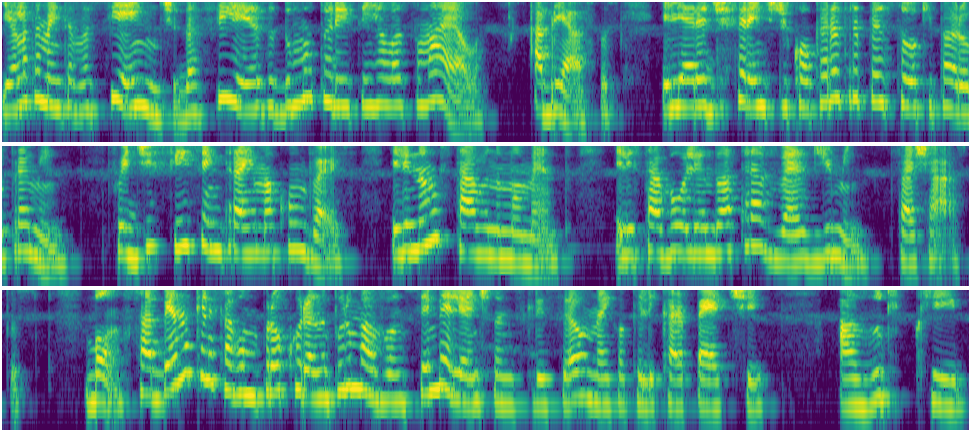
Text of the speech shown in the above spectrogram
E ela também estava ciente da frieza do motorista em relação a ela. Abre aspas. Ele era diferente de qualquer outra pessoa que parou para mim. Foi difícil entrar em uma conversa. Ele não estava no momento. Ele estava olhando através de mim. Fecha aspas. Bom, sabendo que eles estavam procurando por uma van semelhante na descrição, né, com aquele carpete azul que, que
